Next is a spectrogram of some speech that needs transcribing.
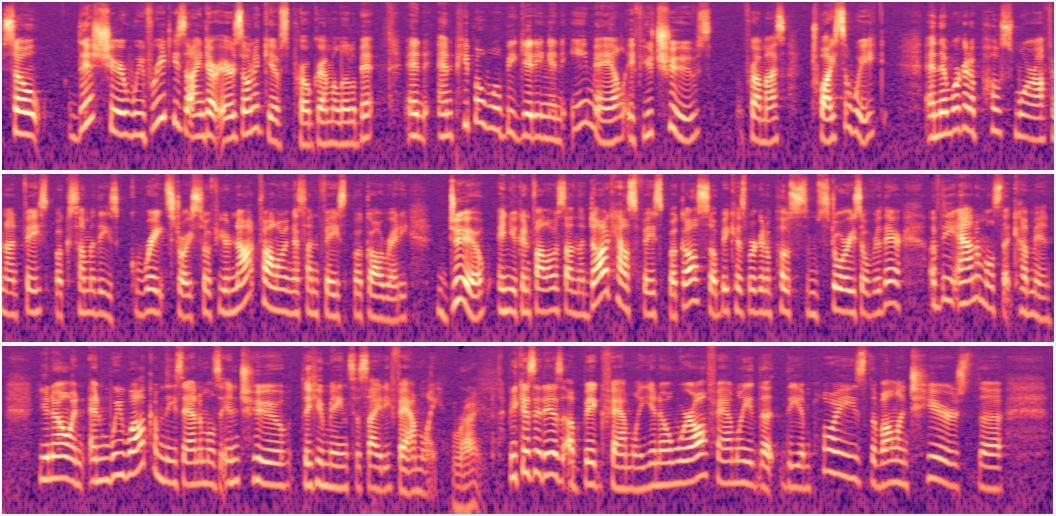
So this year we've redesigned our Arizona Gives program a little bit, and, and people will be getting an email if you choose from us twice a week. And then we're going to post more often on Facebook some of these great stories. So if you're not following us on Facebook already, do. And you can follow us on the Doghouse Facebook also because we're going to post some stories over there of the animals that come in. You know, and, and we welcome these animals into the Humane Society family right. because it is a big family. You know, we're all family. The the employees, the volunteers, the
